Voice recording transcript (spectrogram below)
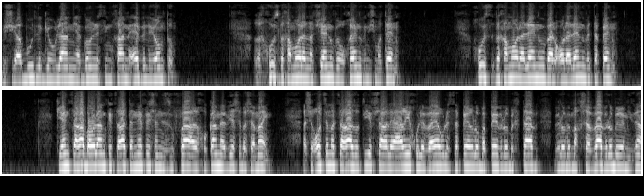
משעבוד לגאולה, מיגון לשמחה, מאבל ליום טוב. חוס וחמול על נפשנו ורוחנו ונשמותינו. חוס וחמול עלינו ועל עוללינו וטפנו. כי אין צרה בעולם כצרת הנפש הנזופה הרחוקה מאביה שבשמיים, אשר עוצם הצרה הזאת אי אפשר להעריך ולבאר ולספר לא בפה ולא בכתב, ולא במחשבה ולא ברמיזה,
